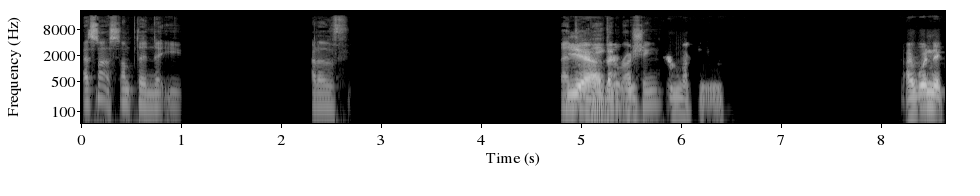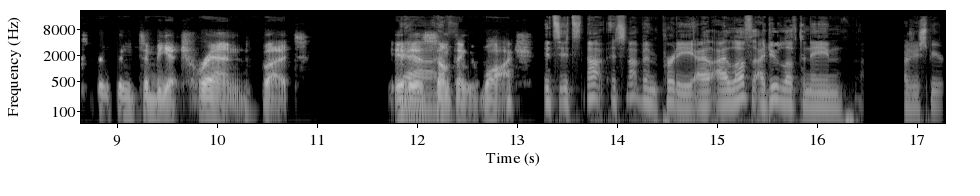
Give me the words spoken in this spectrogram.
That's not something that you out of. Yeah, that rushing. I wouldn't expect it to be a trend, but it yeah, is something to watch. It's it's not it's not been pretty. I I love I do love the name Tyjae Spears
